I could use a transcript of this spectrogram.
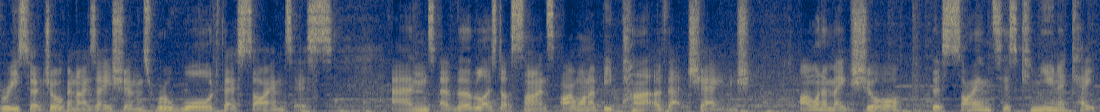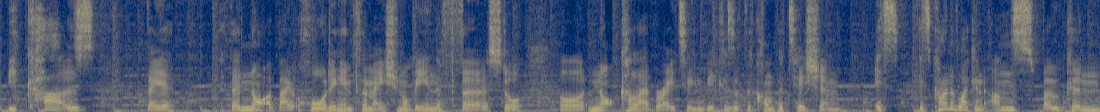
research organizations reward their scientists. And at Verbalize.science, I want to be part of that change. I want to make sure that scientists communicate because they they're not about hoarding information or being the first or or not collaborating because of the competition. It's it's kind of like an unspoken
